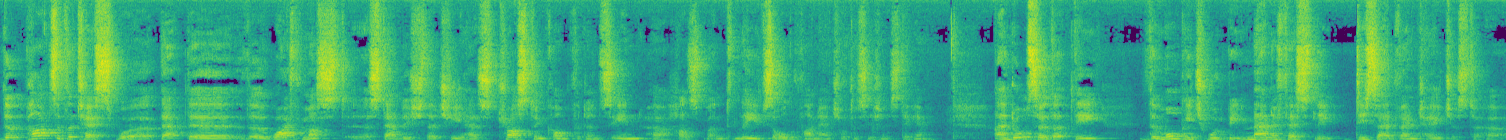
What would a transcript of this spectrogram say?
the parts of the tests were that the, the wife must establish that she has trust and confidence in her husband, leaves all the financial decisions to him, and also that the the mortgage would be manifestly disadvantageous to her.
